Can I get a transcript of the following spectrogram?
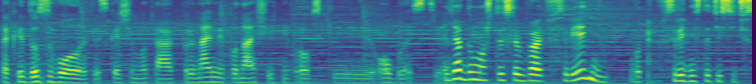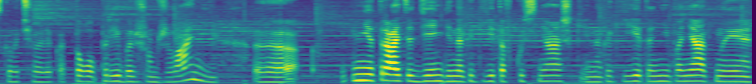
таки дозволити, скажімо так, принаймні по нашій Дніпровській області. Я думаю, что если брать в среднем, вот в среднестатистического человека, то при большом желании э, не тратят деньги на какие-то вкусняшки, на какие-то непонятные э,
